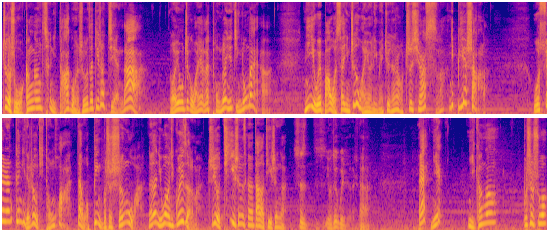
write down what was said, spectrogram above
这是我刚刚趁你打滚的时候在地上捡的。我要用这个玩意儿来捅断你的颈动脉啊！你以为把我塞进这玩意儿里面就能让我窒息而死了？你别傻了！我虽然跟你的肉体同化，但我并不是生物啊！难道你忘记规则了吗？只有替身才能打倒替身啊！是是有这个规则是吧？啊，哎，你，你刚刚不是说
